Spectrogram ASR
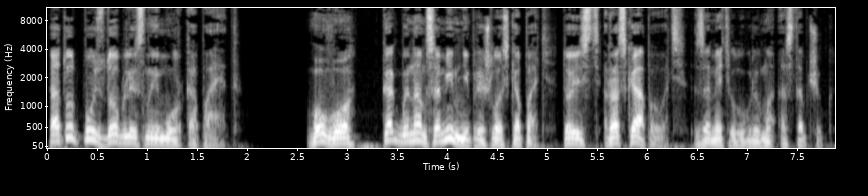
а тут пусть доблестный Мур копает». «Во-во», как бы нам самим не пришлось копать, то есть раскапывать, — заметил угрюмо Остапчук.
